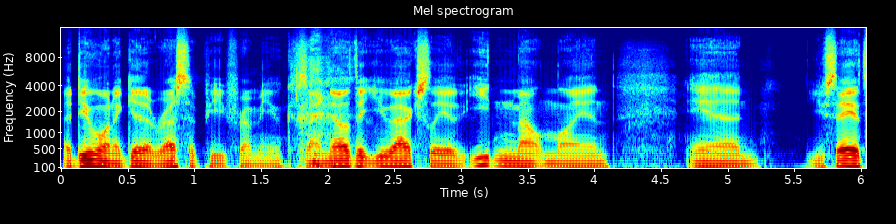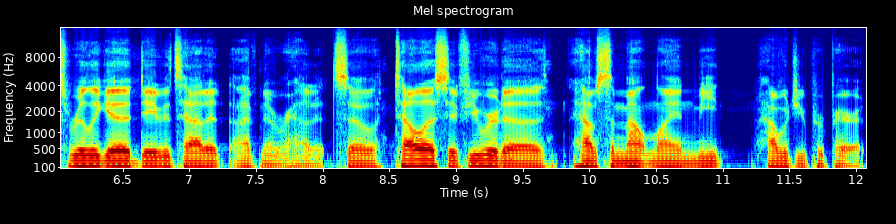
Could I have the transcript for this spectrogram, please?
I do want to get a recipe from you because I know that you actually have eaten mountain lion, and you say it's really good. David's had it. I've never had it. So tell us if you were to have some mountain lion meat, how would you prepare it?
